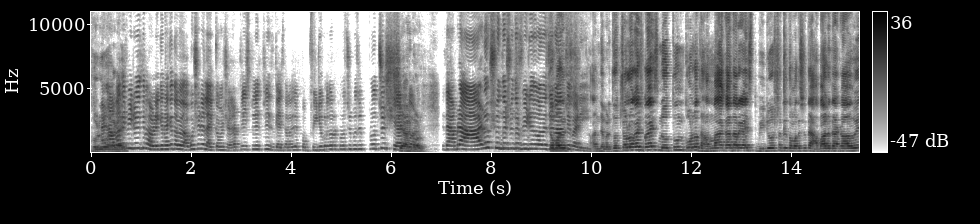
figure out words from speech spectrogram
করো আর আমাদের ভিডিও যদি ভালো লেগে থাকে তবে অবশ্যই লাইক কমেন্ট শেয়ার আর প্লিজ প্লিজ প্লিজ গাইস আমাদের ভিডিওগুলো তোমরা প্রচুর প্রচুর প্রচুর শেয়ার করো। যাতে আমরা আরও সুন্দর সুন্দর ভিডিও তোমাদের জন্য আনতে পারি। আনতে পারি। তো চলো গাইস গাইস নতুন কোন ধামাকাদার গাইস ভিডিওর সাথে তোমাদের সাথে আবার দেখা হবে।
